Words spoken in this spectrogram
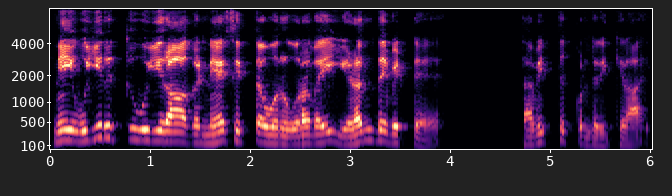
நீ உயிருக்கு உயிராக நேசித்த ஒரு உறவை இழந்துவிட்டு தவித்துக் கொண்டிருக்கிறாய்.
